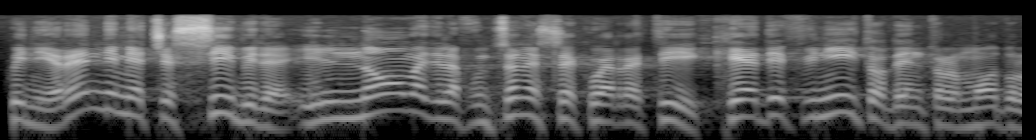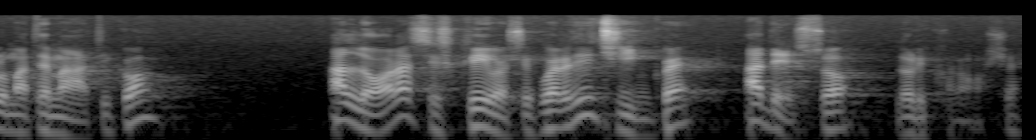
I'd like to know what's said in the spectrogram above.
Quindi rendimi accessibile il nome della funzione sqrt che è definito dentro il modulo matematico, allora se scrivo sqrt5 adesso lo riconosce.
